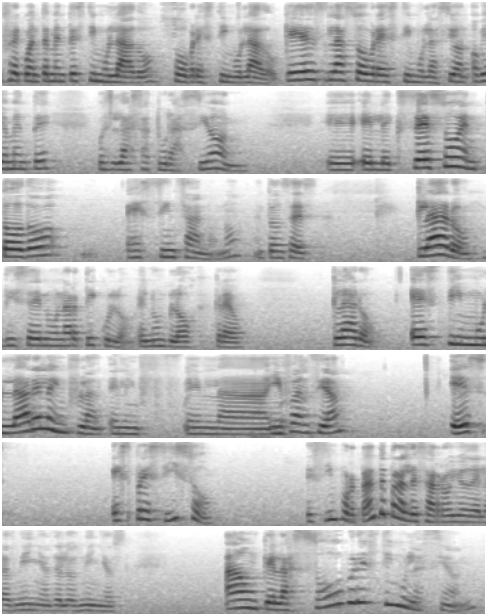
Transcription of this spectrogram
frecuentemente estimulado, sobreestimulado. ¿Qué es la sobreestimulación? Obviamente, pues la saturación, eh, el exceso en todo es insano, ¿no? Entonces, claro, dice en un artículo, en un blog, creo, claro, estimular en la, infancia es, es preciso, es importante para el desarrollo de las niñas, de los niños. Aunque la sobreestimulación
